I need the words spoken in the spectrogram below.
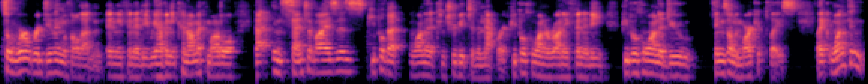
So we're, we're dealing with all that in, in Efinity. We have an economic model that incentivizes people that want to contribute to the network, people who want to run Efinity, people who want to do things on the marketplace. Like one thing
